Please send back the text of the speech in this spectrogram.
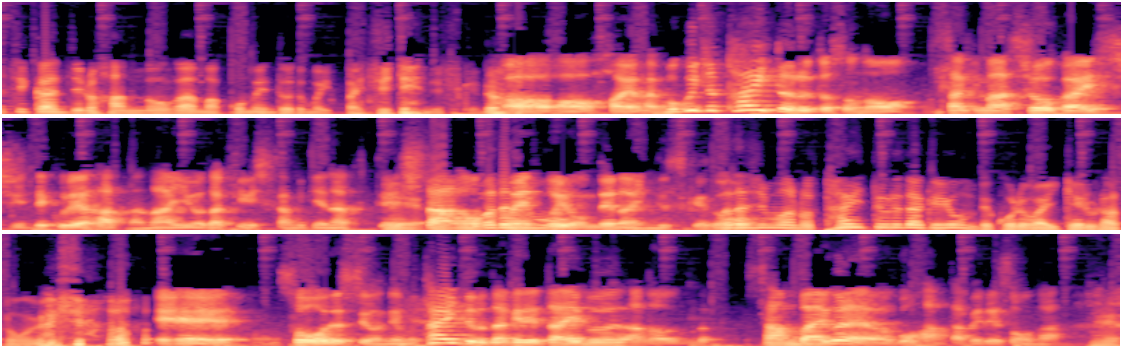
じ感じの反応が、まあ、コメントでもいっぱいついてるんですけど。ああ、はいはい。僕一応タイトルとその、さっきまあ紹介してくれはった内容だけしか見てなくて、ええ下のあコメント読んでないんですけど、私もあの、タイトルだけ読んでこれはいけるなと思いました。ええそうですよね。タイトルだけでだいぶ、あの、3倍ぐらいはご飯食べれそうなね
